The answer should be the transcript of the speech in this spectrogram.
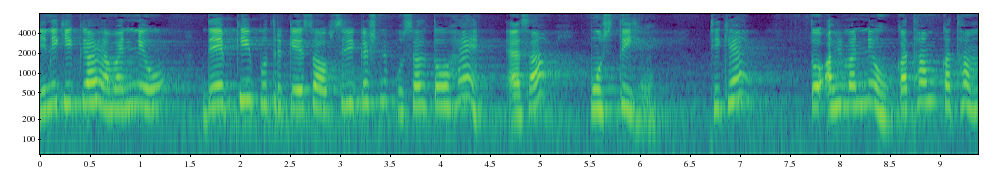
यानी कि क्या अभिमन्यु देवकी पुत्र केशव श्री कृष्ण कुशल तो हैं, ऐसा पूछती है। ठीक है? तो अभिमन्यु, कथम कथम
